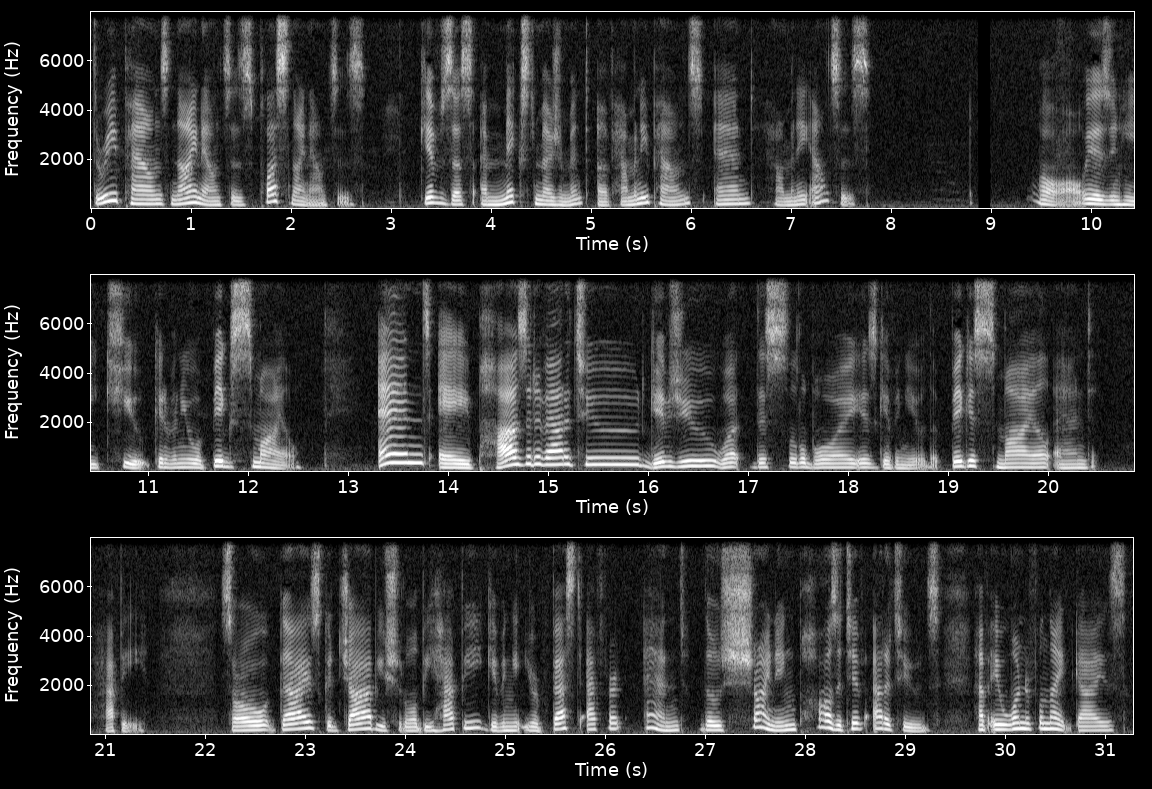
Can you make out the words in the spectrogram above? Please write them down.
Three pounds, nine ounces plus nine ounces gives us a mixed measurement of how many pounds and how many ounces. Oh, isn't he cute? Giving you a big smile. And a positive attitude gives you what this little boy is giving you the biggest smile and happy. So, guys, good job. You should all be happy, giving it your best effort and those shining positive attitudes. Have a wonderful night, guys.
